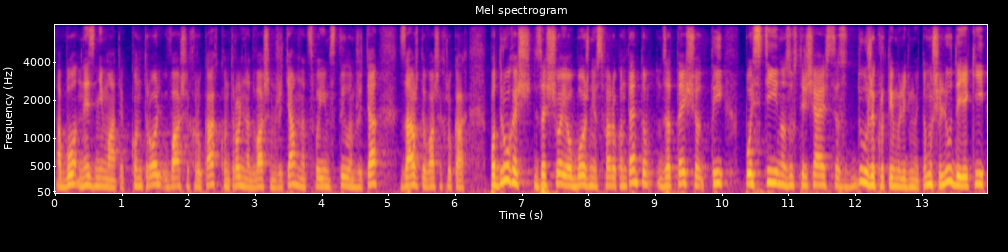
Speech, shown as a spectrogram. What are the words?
або не знімати. Контроль у ваших руках, контроль над вашим життям, над своїм стилем життя завжди в ваших руках. По-друге, за що я обожнюю сферу контенту, за те, що ти постійно зустрічаєшся з дуже крутими людьми, тому що люди, які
